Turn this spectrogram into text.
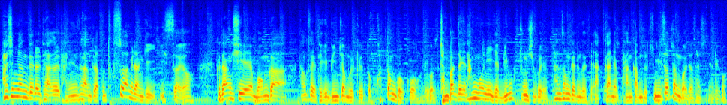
80년대를 대학을 다닌 사람들 어떤 특수함이라는 게 있어요. 그 당시에 뭔가 한국사에 되게 민주화 물결도 컸던 거고 그리고 전반적인 학문이 이제 미국 중심으로 편성되는 것에 약간의 반감도 좀 있었던 거죠 사실 그리고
